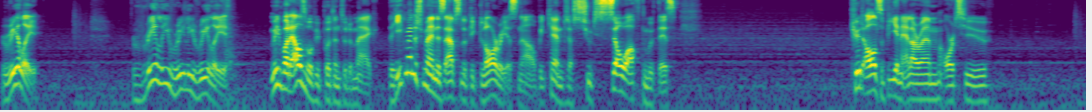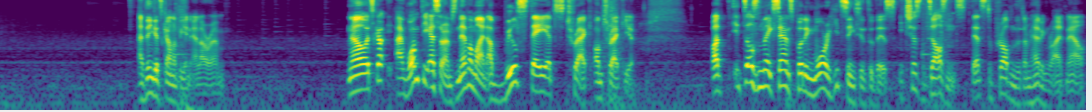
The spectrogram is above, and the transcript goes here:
Really? Really, really, really? I mean, what else will we put into the mag? The heat management is absolutely glorious now. We can just shoot so often with this. Could also be an LRM or two. I think it's gonna be an LRM. No, it's got. I want the SRMs. Never mind. I will stay at track on track here. But it doesn't make sense putting more heat sinks into this. It just doesn't. That's the problem that I'm having right now.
